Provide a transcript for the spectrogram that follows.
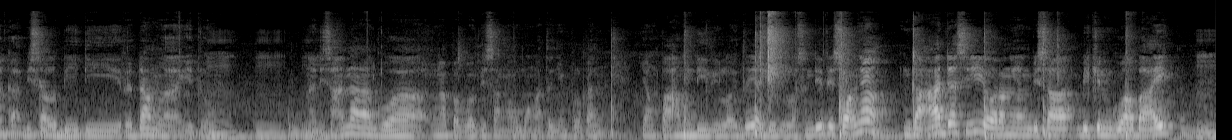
agak bisa lebih diredam lah gitu. Hmm, hmm. nah di sana gua ngapa gua bisa ngomong atau nyimpulkan yang paham diri lo itu ya diri lo sendiri. Soalnya nggak ada sih orang yang bisa bikin gua baik Hmm.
